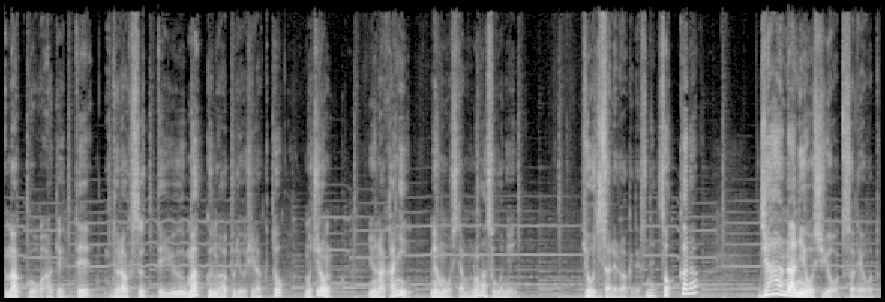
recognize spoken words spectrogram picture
Mac を開けてドラフツっていう Mac のアプリを開くともちろん夜中にメモをしたものがそこに表示されるわけですね。そこからじゃあ何をしようとそれをと。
